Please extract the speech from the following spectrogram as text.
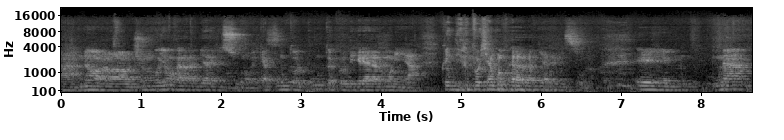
Ah, no, no, no, cioè non vogliamo far arrabbiare nessuno, perché appunto il punto è quello di creare armonia, quindi non vogliamo far arrabbiare nessuno. E, ehm, una,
